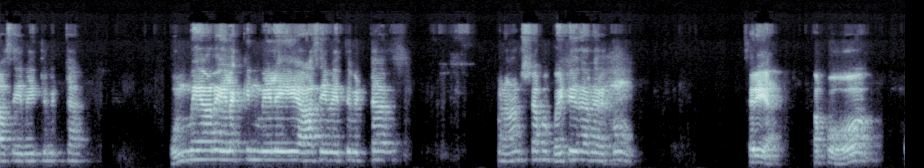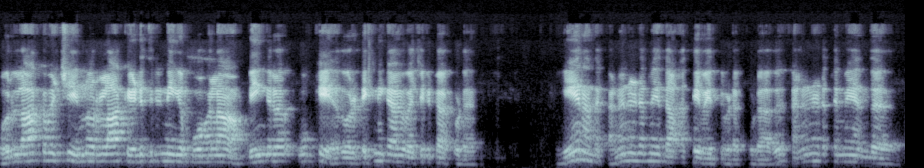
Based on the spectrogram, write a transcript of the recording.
ஆசை வைத்து விட்டார் உண்மையான இலக்கின் மேலேயே ஆசை வைத்து விட்டார் நான் ஸ்டாப்பா போயிட்டே தானே இருக்கும். சரியா? அப்போ ஒரு லாக்கை வச்சு இன்னொரு லாக் எடுத்துட்டு நீங்க போகலாம் அப்படிங்கிற ஓகே அது ஒரு டெக்னிக்காவே வச்சுக்கிட்டா கூட ஏன் அந்த கண்ணனிடமே தாகத்தை வைத்து விடக்கூடாது? கண்ணனிடத்தமே அந்த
